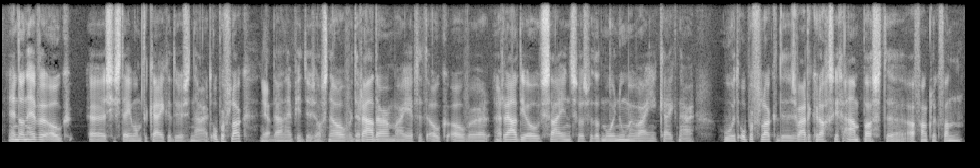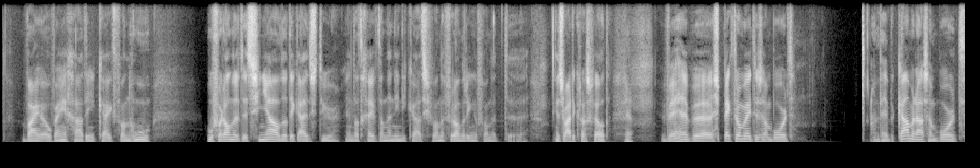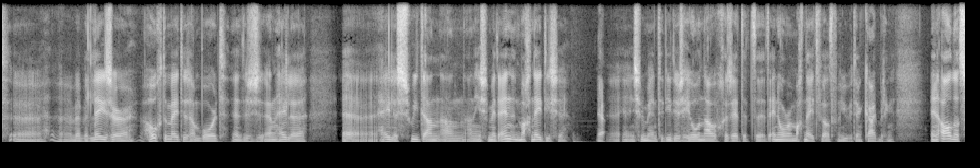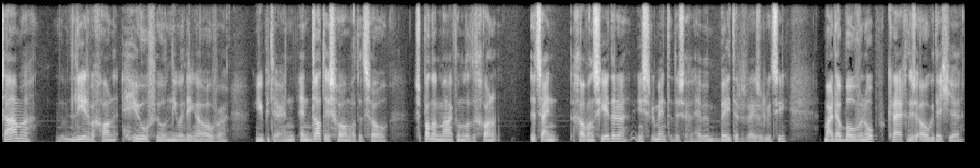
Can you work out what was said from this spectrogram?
En dan hebben we ook eh, systemen om te kijken dus naar het oppervlak. Ja. Dan heb je het dus al snel over de radar, maar je hebt het ook over radio science, zoals we dat mooi noemen, waarin je kijkt naar hoe het oppervlak, de zwaartekracht zich aanpast eh, afhankelijk van waar je overheen gaat. En je kijkt van hoe, hoe verandert het signaal dat ik uitstuur. En dat geeft dan een indicatie van de veranderingen van het, eh, het zwaartekrachtsveld. Ja. We hebben spectrometers aan boord. We hebben camera's aan boord. eh, eh, we hebben laser hoogtemeters aan boord. Het is een hele, eh, hele suite aan, aan, aan instrumenten. En magnetische Ja. instrumenten. Die dus heel nauwgezet het, het enorme magneetveld van Jupiter in kaart brengen. En al dat samen leren we gewoon heel veel nieuwe dingen over Jupiter. En, en dat is gewoon wat het zo spannend maakt. Omdat het gewoon... Het zijn geavanceerdere instrumenten. Dus ze hebben een betere resolutie. Maar daarbovenop krijg je dus ook dat je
